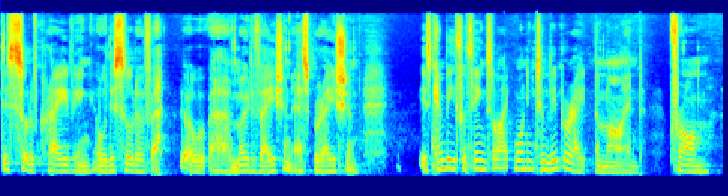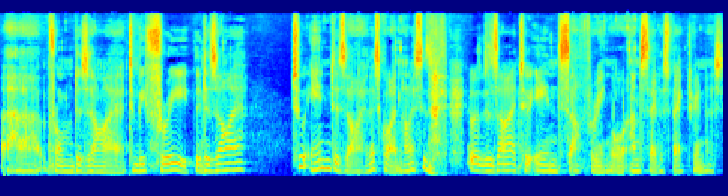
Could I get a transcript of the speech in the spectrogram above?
this sort of craving or this sort of uh, uh, motivation, aspiration, is can be for things like wanting to liberate the mind from uh, from desire, to be free, the desire to end desire. That's quite nice, isn't it? the desire to end suffering or unsatisfactoriness.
